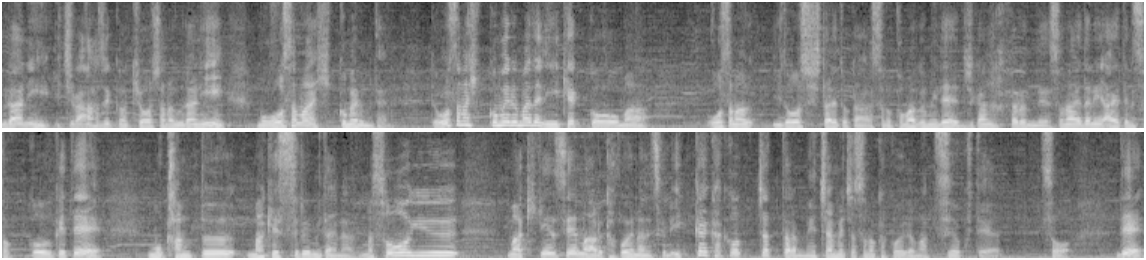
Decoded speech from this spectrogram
裏に一番端っこの強者の裏にもう王様引っ込めるみたいな。で王様引っ込めるまでに結構まあ王様移動したりとかその駒組みで時間がかかるんでその間に相手に速攻を受けてもう完封負けするみたいな、まあ、そういう、まあ、危険性もある囲いなんですけど一回囲っちゃったらめちゃめちゃその囲いがまあ強くて。そう。で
